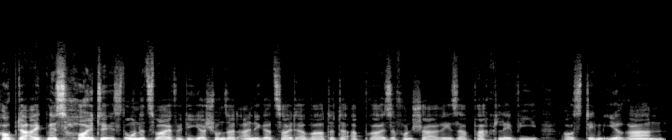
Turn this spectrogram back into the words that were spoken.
Hauptereignis heute ist ohne Zweifel die ja schon seit einiger Zeit erwartete Abreise von Shah Reza Pahlavi aus dem Iran.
